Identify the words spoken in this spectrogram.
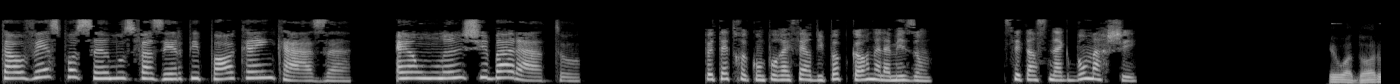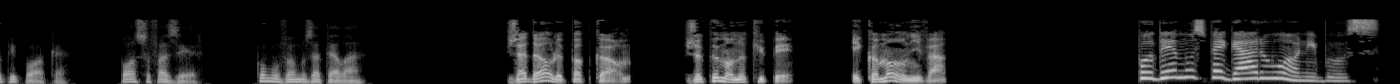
Talvez possamos fazer pipoca em casa. É um lanche barato. Peut-être qu'on pourrait faire du popcorn à la maison. C'est un snack bon marché. Eu adoro pipoca. Posso fazer. Como vamos até lá? J'adore le popcorn. Je peux m'en occuper. Et comment on y va? Podemos pegar o ônibus.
